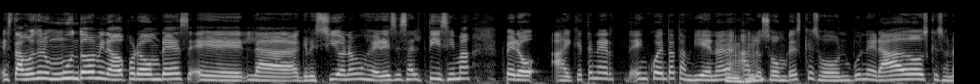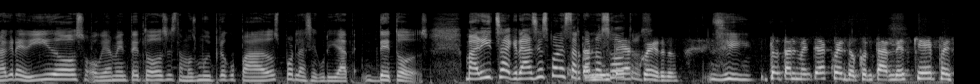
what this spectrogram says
estamos en un mundo dominado por hombres, eh, la agresión a mujeres es altísima, pero hay que tener en cuenta también a, los hombres que son vulnerados, que son agredidos. Obviamente todos estamos muy preocupados por la seguridad de todos. Maritza, gracias por estar con nosotros. De acuerdo. Sí. Totalmente de acuerdo. Contarles que pues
